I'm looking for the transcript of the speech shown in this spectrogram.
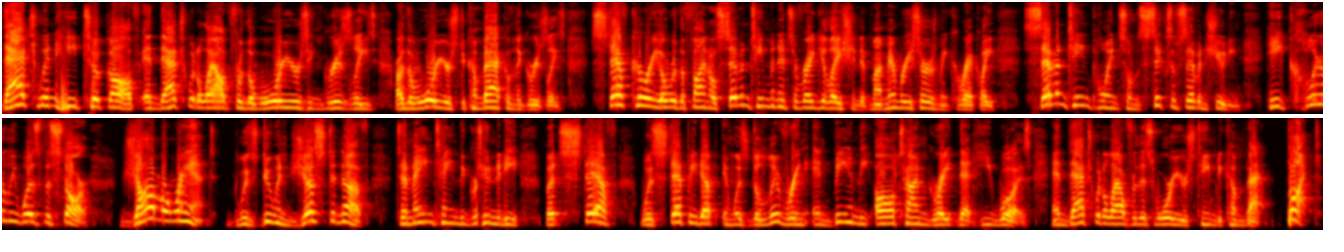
That's when he took off, and that's what allowed for the Warriors and Grizzlies, or the Warriors to come back on the Grizzlies. Steph Curry, over the final 17 minutes of regulation, if my memory serves me correctly, 17 points on 6 of 7 shooting. He clearly was the star. Ja Morant was doing just enough to maintain the opportunity, but Steph was stepping up and was delivering and being the all time great that he was. And that's what allowed for this Warriors team to come back. But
